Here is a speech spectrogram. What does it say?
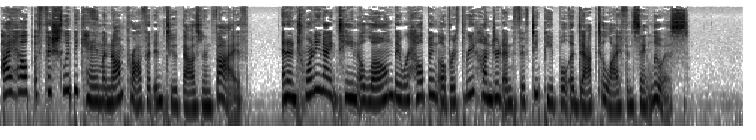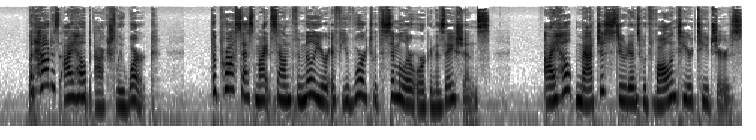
iHelp officially became a nonprofit in 2005, and in 2019 alone, they were helping over 350 people adapt to life in St. Louis. But how does iHelp actually work? The process might sound familiar if you've worked with similar organizations. iHelp matches students with volunteer teachers,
